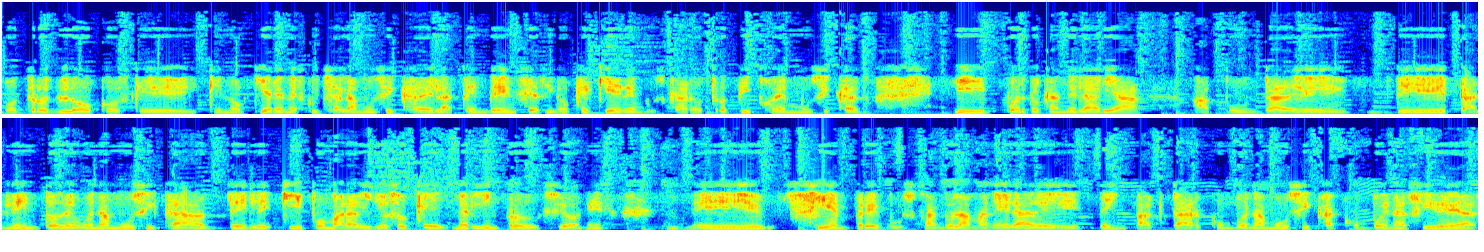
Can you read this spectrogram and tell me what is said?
otros locos que, que no quieren escuchar la música de la tendencia, sino que quieren buscar otro tipo de músicas. Y Puerto Candelaria a punta de, talento, de buena música, del equipo maravilloso que es Merlin Producciones, eh, siempre buscando la manera de, impactar con buena música, con buenas ideas,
